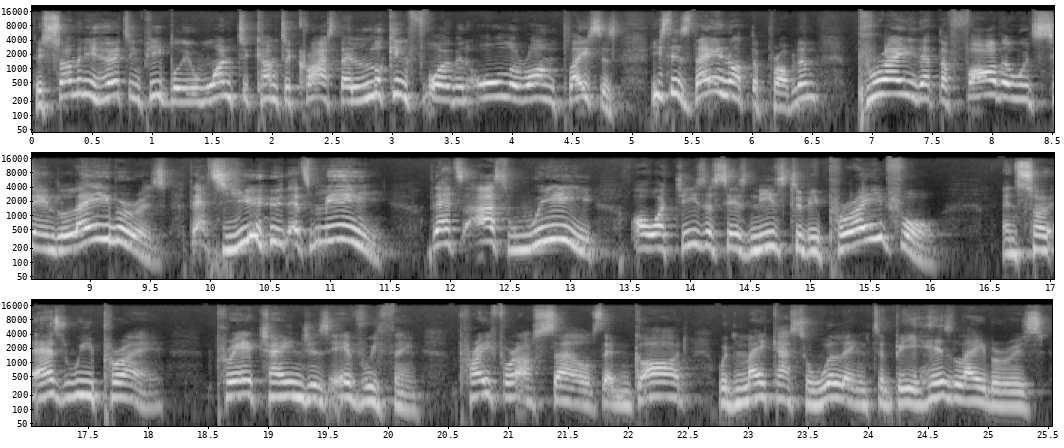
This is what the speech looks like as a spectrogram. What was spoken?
There's so many hurting people who want to come to Christ. They're looking for Him in all the wrong places. He says they're not the problem. Pray that the Father would send laborers. That's you. That's me. That's us. We are what Jesus says needs to be prayed for. And so as we pray, prayer changes everything. Pray for ourselves that God would make us willing to be His laborers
